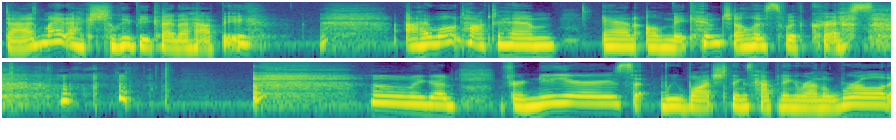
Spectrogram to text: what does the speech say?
Dad might actually be kind of happy. I won't talk to him and I'll make him jealous with Chris. oh my God. For New Year's, we watched things happening around the world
